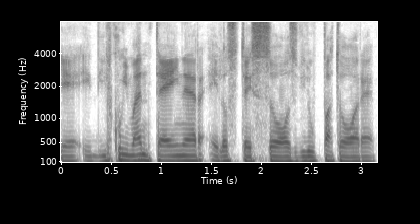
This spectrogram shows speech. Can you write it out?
che, il cui maintainer è lo stesso sviluppatore.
